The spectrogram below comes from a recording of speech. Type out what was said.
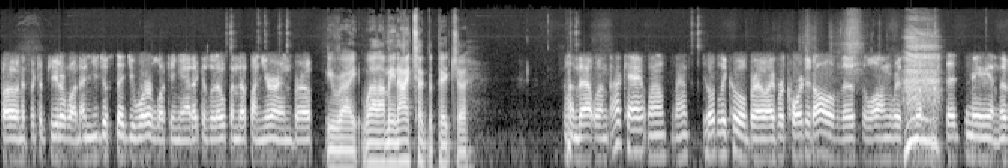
phone. It's a computer one, and you just said you were looking at it because it opened up on your end, bro. You're right. Well, I mean, I took the picture. On that one, okay, well, that's totally cool, bro. I've recorded all of this along with what you said to me and the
